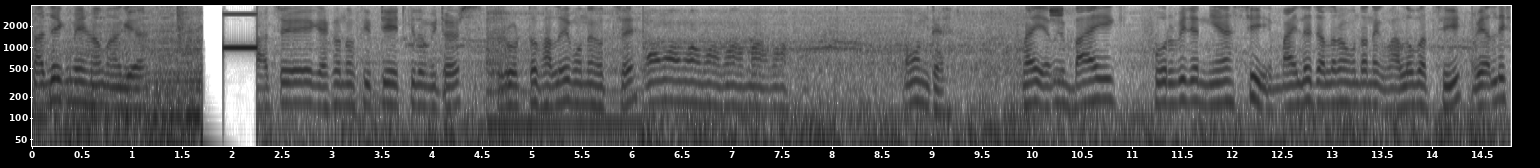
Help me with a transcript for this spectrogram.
সাজেক মে হাম আ গয়া আছে এখনও ফিফটি এইট কিলোমিটার্স রোড তো ভালোই মনে হচ্ছে। এমন কে? ভাই, আমি বাইক ফোর যে নিয়ে আসছি। মাইলেজ আল্লাহর মধ্যে অনেক ভালো পাচ্ছি। বিয়াল্লিশ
